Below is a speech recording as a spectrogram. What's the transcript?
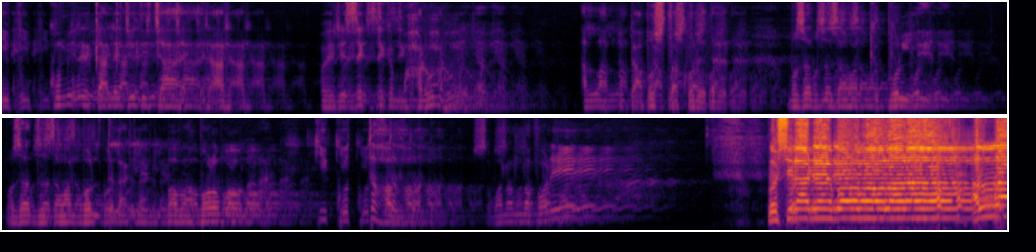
এই কুমিরের গালে যদি যায়, আর ওই রেজেক থেকে মাহরুম হয়ে যাবে। আল্লাহ আপনি ব্যবস্থা করে দেন। মুজাদ্দুজ্জামানকে বললেন জামান বলতে লাগলেন, বাবা, বড় মাওলানা, কি করতে হবে? সুবহানাল্লাহ, পড়ে। বসিরাটে বড় মাওলানা আল্লাহ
